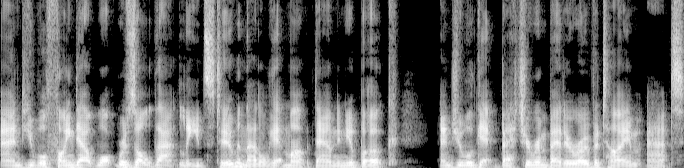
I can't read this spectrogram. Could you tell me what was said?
and you will find out what result that leads to, and that'll get marked down in your book. And you will get better and better over time at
